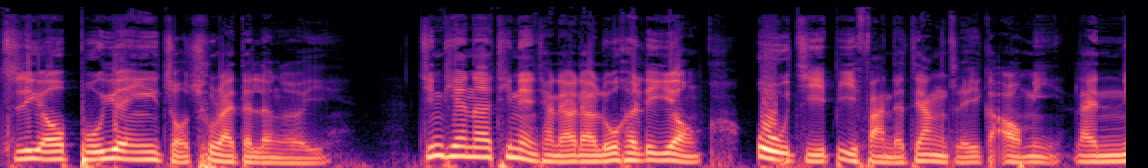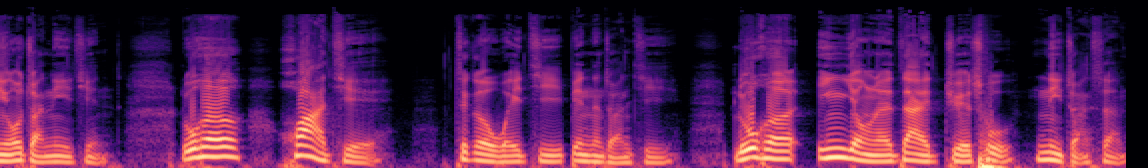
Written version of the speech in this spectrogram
只有不愿意走出来的人而已。今天呢，听点想聊聊如何利用物极必反的这样子一个奥秘来扭转逆境，如何化解这个危机变成转机，如何英勇的在绝处逆转胜，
